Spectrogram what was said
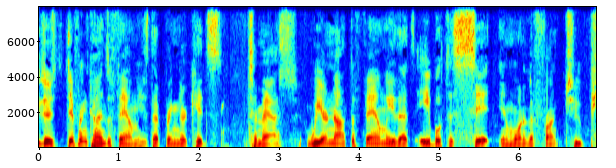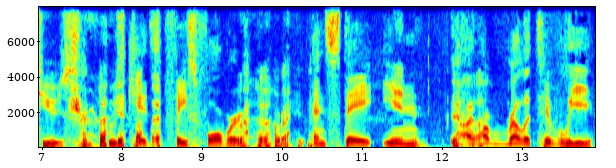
there's different kinds of families that bring their kids to mass. We are not the family that's able to sit in one of the front two pews, whose kids face forward right. and stay in a, a relatively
